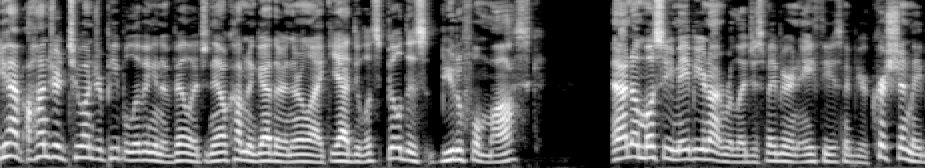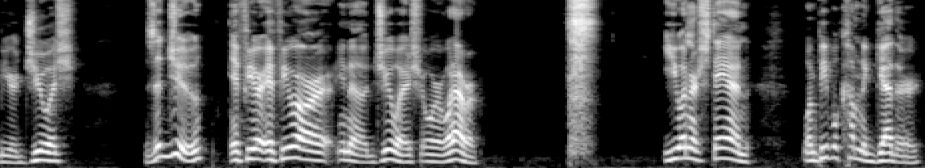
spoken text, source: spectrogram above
you have 100, 200 people living in a village, and they all come together and they're like, "Yeah, dude, let's build this beautiful mosque." And I know most of you, maybe you're not religious, maybe you're an atheist, maybe you're Christian, maybe you're Jewish. As a Jew, if you're if you are you know Jewish or whatever, you understand when people come together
